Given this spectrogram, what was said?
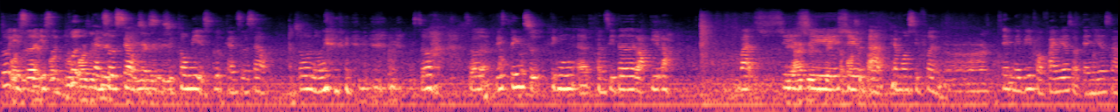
So it's a it's a good cancer cell. She, she, she told me it's good cancer cell. So no need. so so this thing should think uh, consider lucky lah. But she They ask you to she she uh, tamoxifen. Uh, Said maybe for five years or ten years ah.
